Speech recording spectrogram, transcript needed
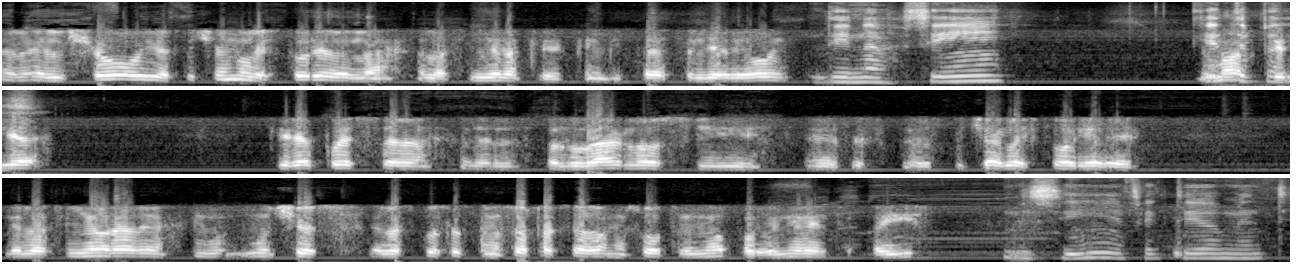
el, show y escuchando la historia de la, de la señora que, que, invitaste el día de hoy. Dina, sí. ¿Qué te quería, quería pues uh, saludarlos y eh, escuchar la historia de, de la señora, de muchas de las cosas que nos ha pasado a nosotros, ¿no? Por venir a este país. Sí, efectivamente.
